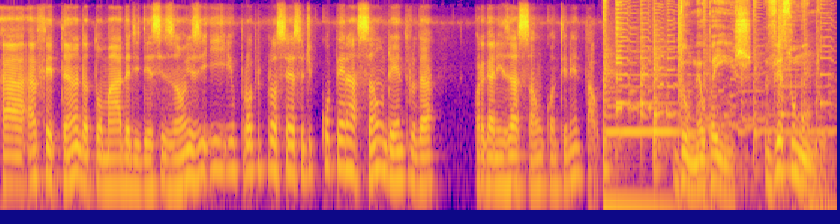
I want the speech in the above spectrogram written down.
a, afetando a tomada de decisões e, e o próprio processo de cooperação dentro da organização continental. Do meu país, vê-se o mundo.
